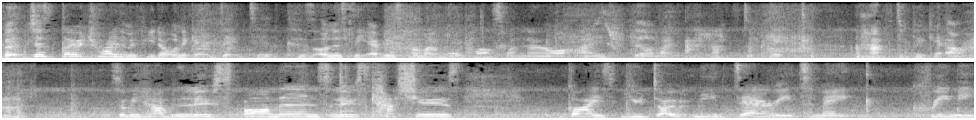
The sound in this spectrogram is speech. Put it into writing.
but just don't try them if you don't want to get addicted because honestly every time I walk past one now I feel like I have to pick I have to pick it up. So we have loose almonds loose cashews. Guys you don't need dairy to make creamy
